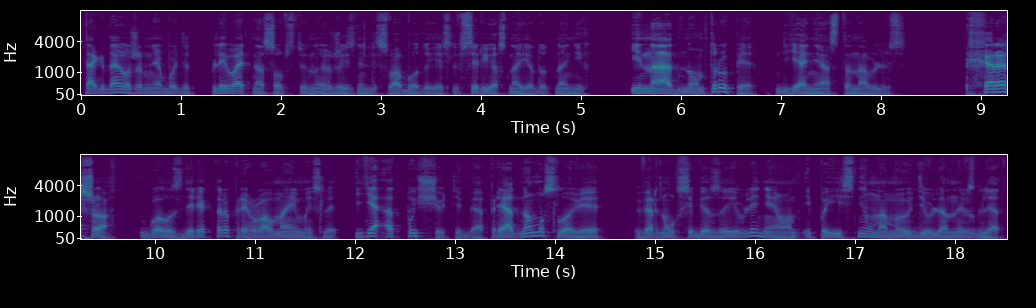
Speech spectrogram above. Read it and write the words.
тогда уже мне будет плевать на собственную жизнь или свободу, если всерьез наедут на них. И на одном трупе я не остановлюсь. «Хорошо», — голос директора прервал мои мысли. «Я отпущу тебя при одном условии — Вернул себе заявление он и пояснил на мой удивленный взгляд.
